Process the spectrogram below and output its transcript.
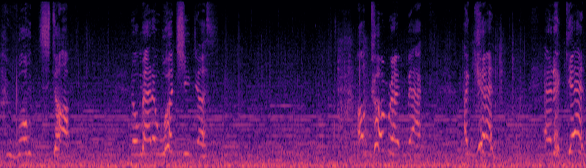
I won't stop. No matter what she does. I'll come right back. Again and again.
